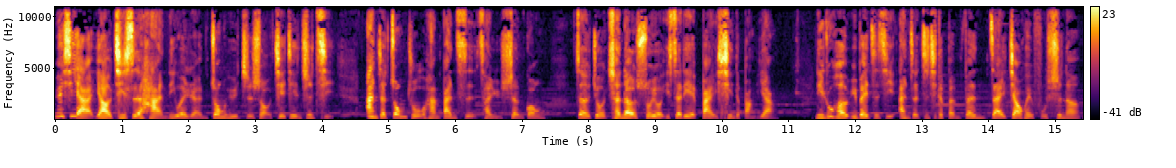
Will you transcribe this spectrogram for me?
约西亚要祭司和利未人忠于职守，洁净自己，按着宗族和班次参与圣工，这就成了所有以色列百姓的榜样。你如何预备自己，按着自己的本分在教会服侍呢？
